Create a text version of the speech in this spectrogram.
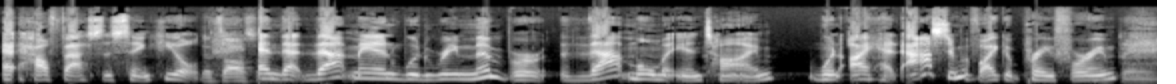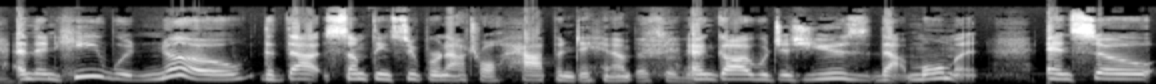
at how fast this thing healed. That's awesome. And that that man would remember that moment in time when I had asked him if I could pray for him, and then he would know that that something supernatural happened to him, That's so and God would just use that moment. And so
